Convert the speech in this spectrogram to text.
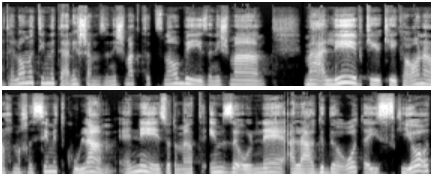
אתה לא מתאים לתהליך שם, זה נשמע קצת סנובי, זה נשמע מעליב, כי כעיקרון אנחנו מכניסים את כולם. אין לי, זאת אומרת, אם זה עונה על ההגדרות העסקיות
